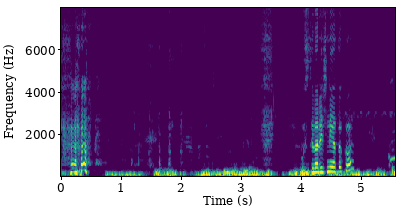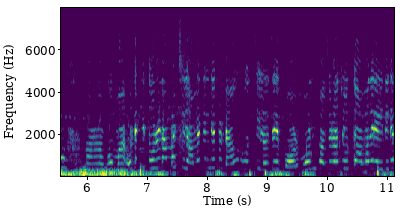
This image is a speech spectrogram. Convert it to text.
বুঝতে পারিস নি এতক্ষণ ওটা কি তোর নাম্বার ছিল? আমার কিন্তু একটু ডাউট হচ্ছিল যে বর্মন সচরাচর তো আমাদের এইদিকে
